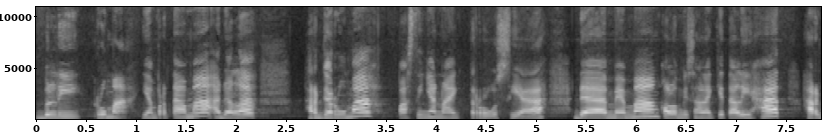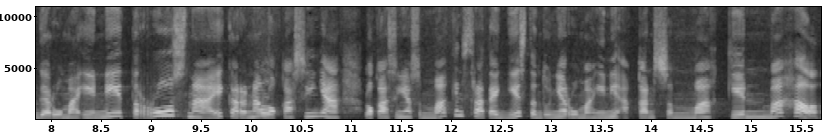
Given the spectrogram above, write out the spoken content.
beli rumah. Yang pertama adalah harga rumah pastinya naik terus ya. Dan memang kalau misalnya kita lihat harga rumah ini terus naik karena lokasinya. Lokasinya semakin strategis tentunya rumah ini akan semakin mahal.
